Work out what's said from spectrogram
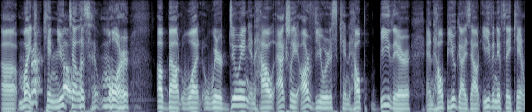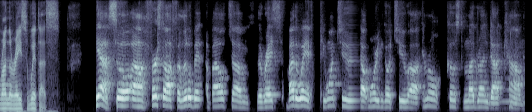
Uh, Mike, can you Oh. tell us more about what we're doing and how actually our viewers can help be there and help you guys out, even if they can't run the race with us? Yeah, so uh, first off, a little bit about um, the race. By the way, if you want to out more, you can go to uh, emeraldcoastmudrun.com.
